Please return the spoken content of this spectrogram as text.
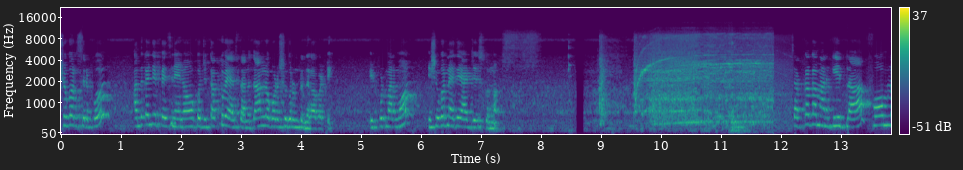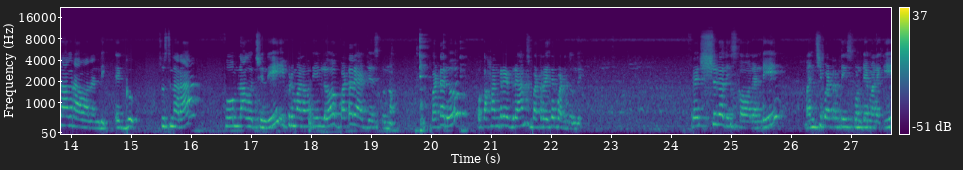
Sugar syrup. అందుకని చెప్పేసి నేను కొంచెం తక్కువ వేస్తాను. దానిలో కూడా షుగర్ ఉంటుంది కాబట్టి. ఇప్పుడు మనము ఈ షుగర్ని అయితే యాడ్ చేసుకున్నాం చక్కగా మనకి ఇట్లా ఫోమ్ లాగా రావాలండి. ఎగ్ చూస్తున్నారా? ఫోమ్ లాగా వచ్చింది. ఇప్పుడు మనం దీనిలో బటర్ యాడ్ చేసుకున్నాం బటరు ఒక హండ్రెడ్ గ్రామ్స్ బటర్ అయితే పడుతుంది. ఫ్రెష్గా తీసుకోవాలండి. మంచి బటర్ తీసుకుంటే మనకి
